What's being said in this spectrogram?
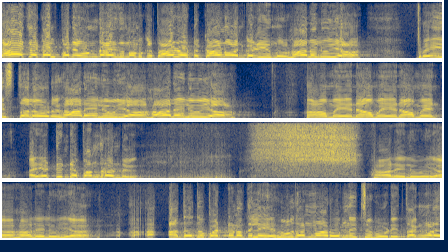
രാജകൽപ്പന ഉണ്ടായത് നമുക്ക് താഴോട്ട് കാണുവാൻ കഴിയുന്നു. ഹാലലുയ പ്രൈസ് തലോട് ഹാലലൂയ ആമയൻ ആമയൻ ആമേൻ. ആ എട്ടിന്റെ പന്ത്രണ്ട്. അതത് പട്ടണത്തിലെ യഹൂദന്മാർ ഒന്നിച്ചുകൂടി തങ്ങളെ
